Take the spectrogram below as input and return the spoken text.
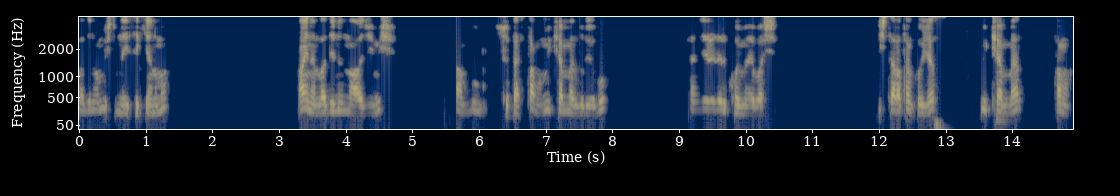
Ladin almıştım neyse ki yanıma. Aynen Ladin'in ağacıymış. Tamam bu süper. Tamam mükemmel duruyor bu. Pencereleri koymaya baş. İç taraftan koyacağız. Mükemmel. Tamam.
